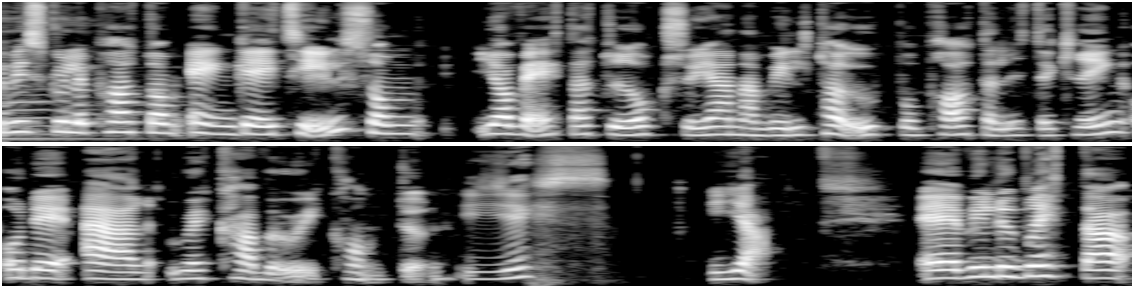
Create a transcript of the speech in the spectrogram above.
Vi skulle prata om en grej till som jag vet att du också gärna vill ta upp och prata lite kring och det är recovery-konton. Yes. Ja, Eh, vill du berätta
